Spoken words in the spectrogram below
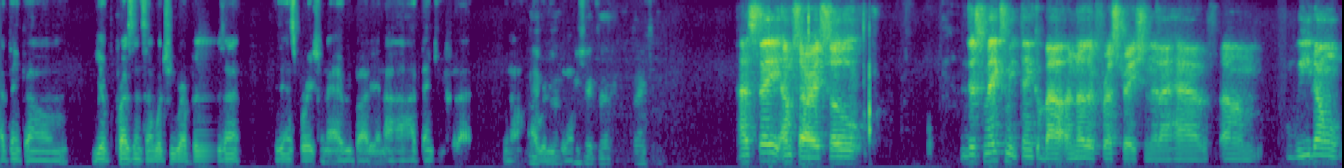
I think um, your presence and what you represent is inspiration to everybody, and I, I thank you for that. You know, I really do. Appreciate that. Thank you. I say, I'm sorry. So this makes me think about another frustration that I have. Um, we don't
